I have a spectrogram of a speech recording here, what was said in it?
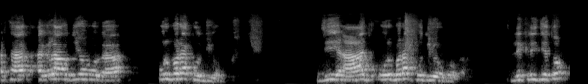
अर्थात अगला उद्योग होगा उर्वरक उद्योग। जी, आज उर्वरक उद्योग होगा। लिख लीजिए तो।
